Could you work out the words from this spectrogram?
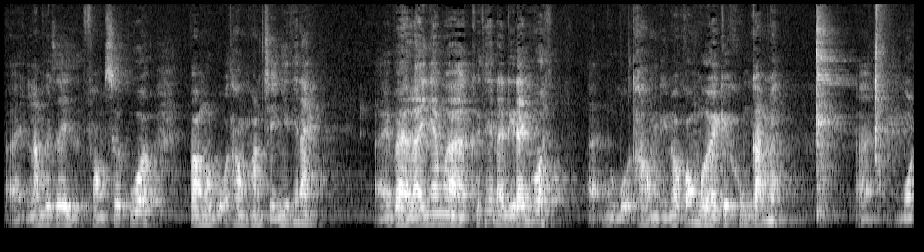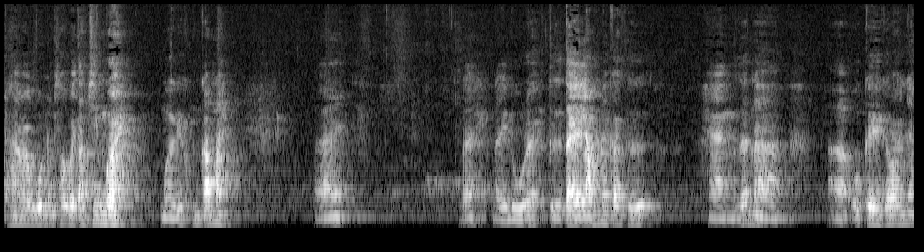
Đấy, 5 cái dây dự phòng sơ cua và một bộ thòng hoàn chỉnh như thế này. Đấy, về là anh em là cứ thế này đi đánh luôn. Đấy, một bộ thòng thì nó có 10 cái khung cắm này. Đấy, 1, 2, 3, 4, 5, 6, 7, 8, 9, 10 10 cái khung cắm này. Đấy. đây đầy đủ đây. Từ tay lắm đến các thứ. Hàng rất là uh, ok các bác nhé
